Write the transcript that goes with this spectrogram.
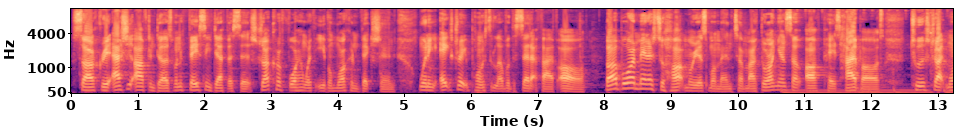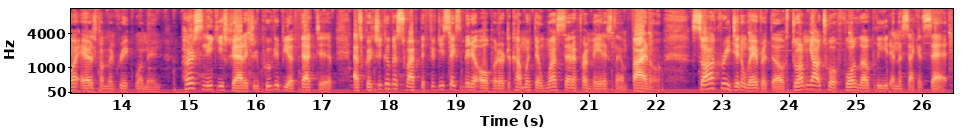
Sakkari, as she often does when facing deficit, struck her forehand with even more conviction, winning 8 straight points to level the set at 5 all. Barbora managed to halt Maria's momentum by throwing himself off-pace high balls to extract more airs from the Greek woman. Her sneaky strategy proved to be effective as Krejcikova swiped the 56-minute opener to come within one set of her maiden slam final. Sakkari didn't waver though, storming out to a 4-love lead in the second set.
